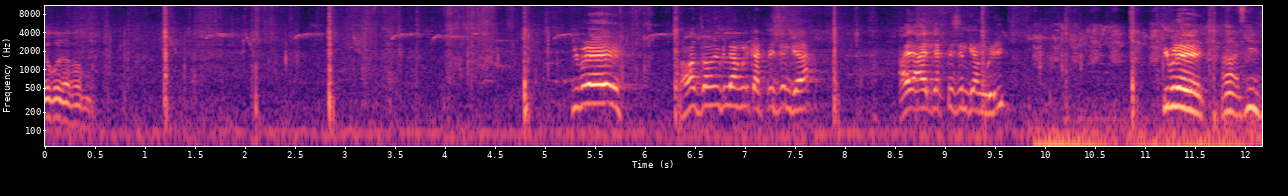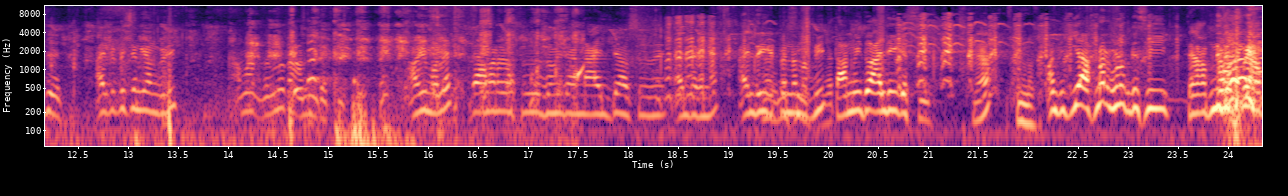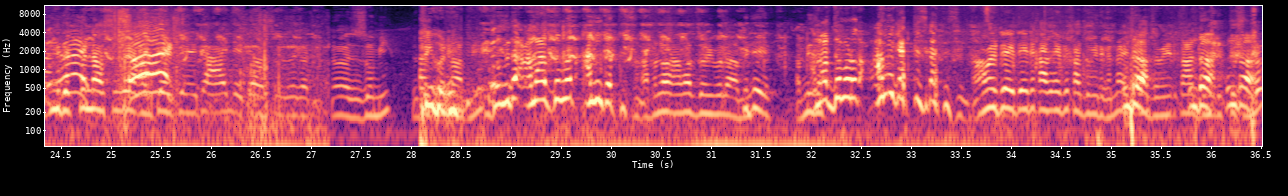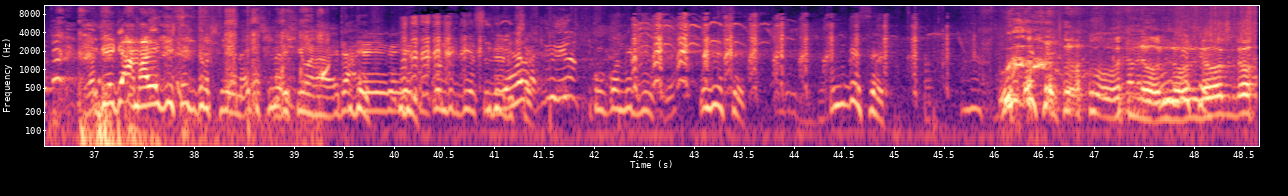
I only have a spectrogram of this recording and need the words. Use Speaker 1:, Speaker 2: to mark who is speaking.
Speaker 1: ইয়ে করে দেখাবো।
Speaker 2: কি বলে? আমার জমিগুলো আঙুলি কাটতেছেন গা আই আইল কাটতেছেন কি আঙ্গুলি কি বলে?
Speaker 1: হ্যাঁ কি
Speaker 2: আইল কাটতেছেন কি আঙ্গুলি
Speaker 1: আমার জন্য তো আমি
Speaker 2: বলে যে আমার জমি না আইলটা আছে আইল দেখেন না আইল দেখে কাটবেন আপনি?
Speaker 1: আমি তো আলি গেছি।
Speaker 2: হ্যাঁ?
Speaker 1: আমি কি আপনার ভোট গেছি?
Speaker 2: আপনি দেখবেন আপনি দেখবেন না আছে এটা- এটা আইল এটা যে, জমি।
Speaker 1: জমিটা আমার জন্য আমি কাটতেছি।
Speaker 2: আপনার আমার জমি বলে আপনি আপনি
Speaker 1: আমার জন্য আমি কাটতেছি কাটতেছি।
Speaker 2: আমার এটা এটা কাজ এটা কাজ জমি দেখেন না? এটা জমি? কাজ
Speaker 1: কোনটা
Speaker 2: জমি
Speaker 1: কোনটা
Speaker 2: দেখতেছেন না?
Speaker 1: এটা এটা আমার এই যে সেই তোমার না এটা ছিল না
Speaker 2: এটা কোন দিক দিয়ে? কোন দিক?
Speaker 1: কোন দিছে
Speaker 3: no, no, no, no.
